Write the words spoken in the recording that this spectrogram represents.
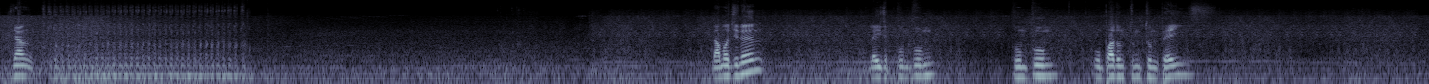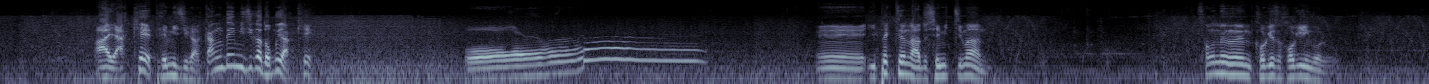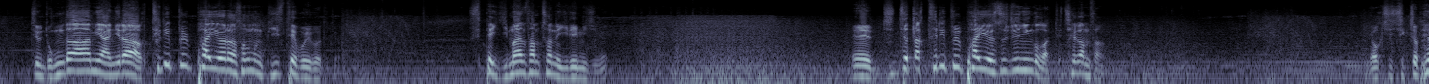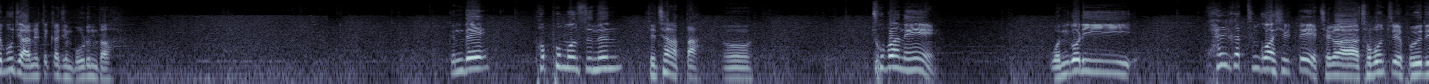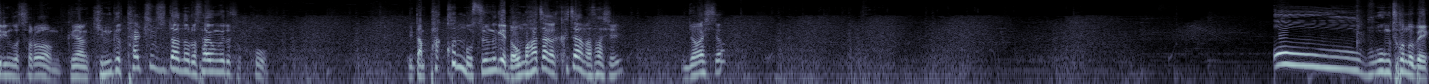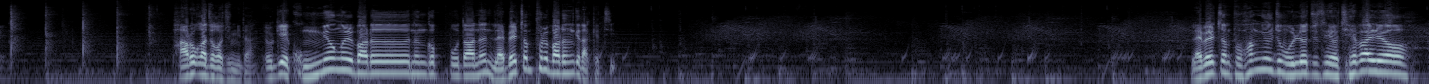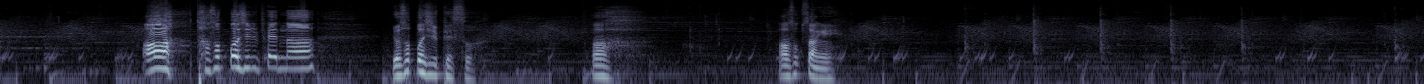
그냥 나머지는 레이저 붐붐 붐붐 옴빠둠 둠둠 베이스. 아 약해. 데미지가. 깡 데미지가 너무 약해. 오. 예, 이펙트는 아주 재밌지만 성능은 거기서 거기인 걸로. 지금 농담이 아니라 트리플 파이어랑 성능 비슷해 보이거든요. 스펙 23,000의 이 데미지면 예 진짜 딱 트리플 파이어 수준인 것 같아 체감상 역시 직접 해보지 않을 때까진 모른다. 근데 퍼포먼스는 괜찮았다. 어 초반에 원거리 활 같은 거 하실 때 제가 저번 주에 보여드린 것처럼 그냥 긴급 탈출 수단으로 사용해도 좋고 일단 팝콘 못 쓰는 게 너무 하자가 크잖아 사실 인정하시죠? 오 무공 1500 바로 가져가 줍니다. 여기에 공명을 바르는 것보다는 레벨 점프를 바르는 게 낫겠지? 레벨 점프 확률 좀 올려주세요. 제발요. 아, 다섯 번 실패했나? 여섯 번 실패했어. 아, 아 속상해.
